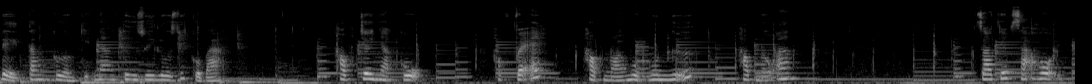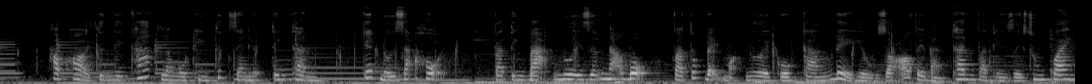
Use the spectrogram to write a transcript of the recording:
để tăng cường kỹ năng tư duy logic của bạn. Học chơi nhạc cụ, học vẽ, học nói một ngôn ngữ, học nấu ăn. Giao tiếp xã hội Học hỏi từ người khác là một hình thức rèn luyện tinh thần, kết nối xã hội và tình bạn nuôi dưỡng não bộ và thúc đẩy mọi người cố gắng để hiểu rõ về bản thân và thế giới xung quanh,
